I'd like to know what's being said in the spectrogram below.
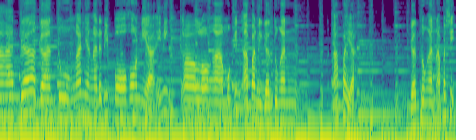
ada gantungan yang ada di pohon ya. Ini kalau nggak mungkin apa nih gantungan apa ya? Gantungan apa sih?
